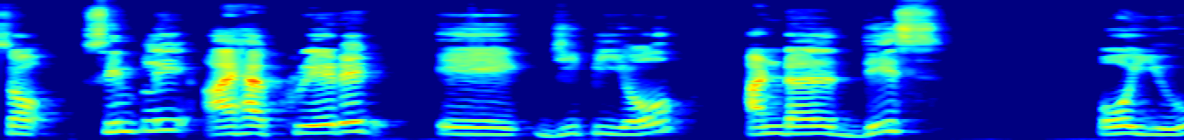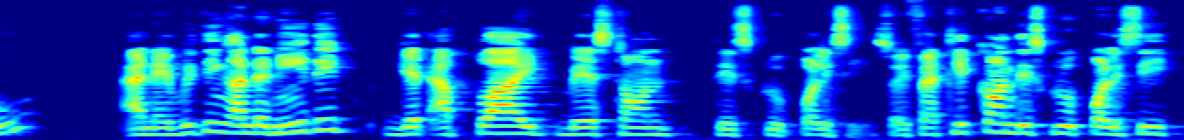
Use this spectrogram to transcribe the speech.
So simply I have created a GPO under this OU and everything underneath it get applied based on this group policy. So if I click on this group policy,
